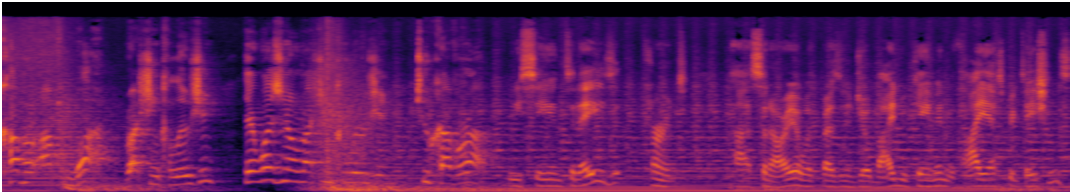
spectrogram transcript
Cover up what? Russian collusion? There was no Russian collusion to cover up. We see in today's current uh, scenario with President Joe Biden, who came in with high expectations,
